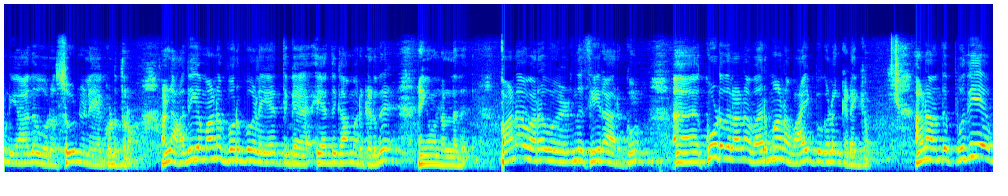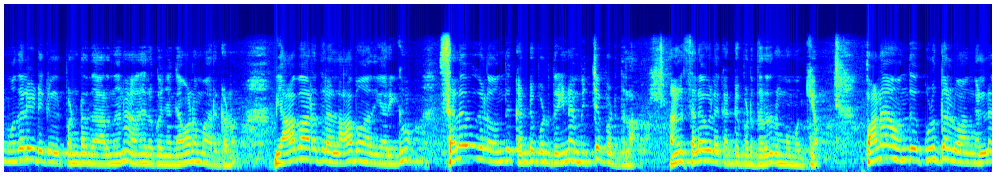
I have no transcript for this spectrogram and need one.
முடியாத ஒரு சூழ்நிலையை கொடுத்துரும். அதனால் அதிகமான பொறுப்புகளை ஏற்றுக்க ஏற்றுக்காமல் இருக்கிறது மிகவும் நல்லது. பண வரவுகள் வந்து சீராக இருக்கும். கூடுதலான வருமான வாய்ப்புகளும் கிடைக்கும். ஆனால் வந்து புதிய முதலீடுகள் பண்ணுறதா இருந்ததுன்னா அதில் கொஞ்சம் கவனமாக இருக்கணும். வியாபாரத்தில் லாபம் அதிகரிக்கும். செலவுகளை வந்து கட்டுப்படுத்துறீங்கன்னா மிச்சப்படுத்தலாம். அதனால் செலவுகளை கட்டுப்படுத்துறது ரொம்ப முக்கியம். பணம் வந்து குடுக்கல் வாங்கல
